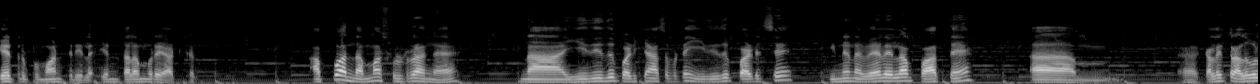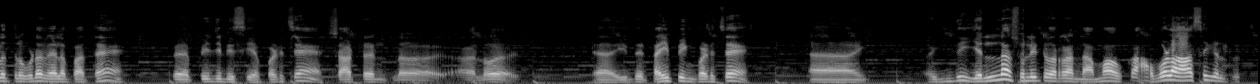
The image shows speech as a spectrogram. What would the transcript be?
கேட்டிருப்போமான்னு தெரியல. என் தலைமுறை ஆட்கள். அப்போ அந்த அம்மா சொல்கிறாங்க நான் இது இது படிக்க ஆசைப்பட்டேன் இது இது படித்து என்னென்ன வேலையெல்லாம் பார்த்தேன். கலெக்டர் அலுவலகத்தில் கூட வேலை பார்த்தேன். பிஜிடிசியை படித்தேன் ஷார்ட் அண்ட் லோ லோ இது டைப்பிங் படித்தேன் இது எல்லாம் சொல்லிட்டு வர்ற அந்த அம்மாவுக்கு அவ்வளோ ஆசைகள் இருக்கு.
